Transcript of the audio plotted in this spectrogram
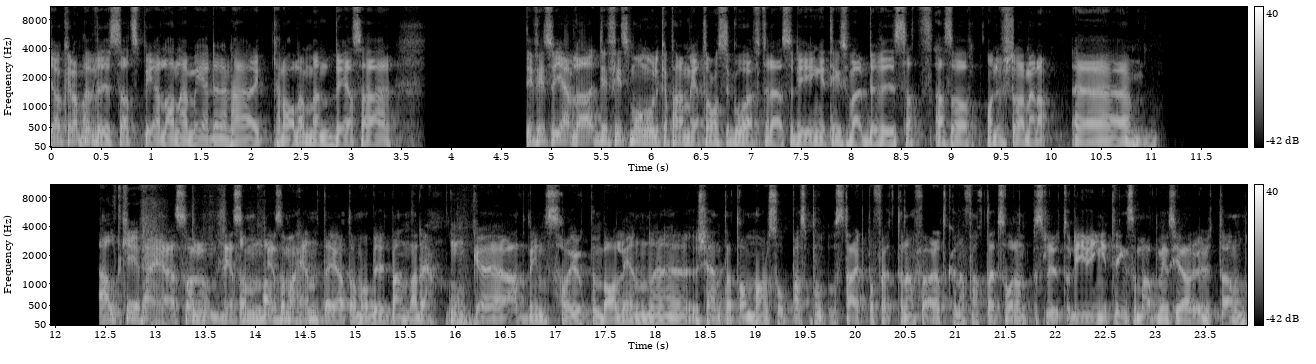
Jag har kunnat Nej. bevisa att spelarna är med i den här kanalen, men det är så här. Det finns så jävla, det finns många olika parametrar man måste gå efter där, så det är ingenting som är bevisat. Alltså, om du förstår vad jag menar. Uh, mm. Allt kan ju... Nej, alltså, mm. det, som, det som har hänt är att de har blivit bannade. Mm. Och uh, admins har ju uppenbarligen uh, känt att de har så pass på, starkt på fötterna för att kunna fatta ett sådant beslut. Och det är ju ingenting som admins gör utan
